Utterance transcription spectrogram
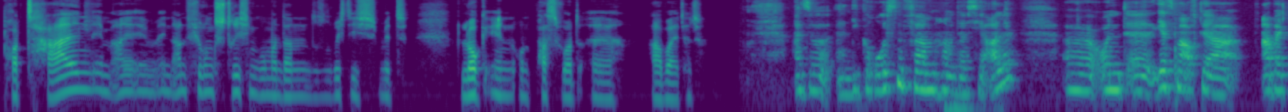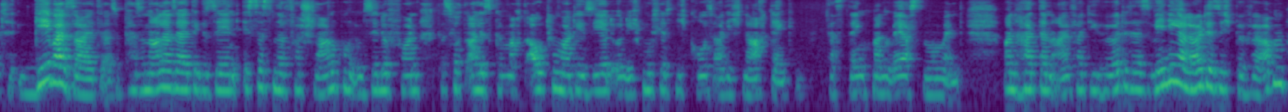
Portalen im, im, in Anführungsstrichen, wo man dann so richtig mit Login und Passwort äh, arbeitet. Also äh, die großen Firmen haben das ja alle. Äh, und äh, jetzt mal auf der Arbeitgeberseite, also Personalerseite gesehen, ist das eine Verschlankung im Sinne von, das wird alles gemacht, automatisiert und ich muss jetzt nicht großartig nachdenken. Das denkt man im ersten Moment. Man hat dann einfach die Hürde, dass weniger Leute sich bewerben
